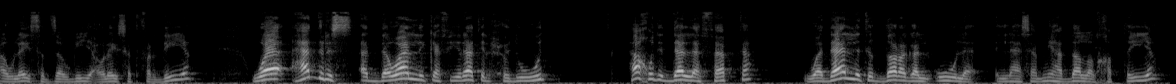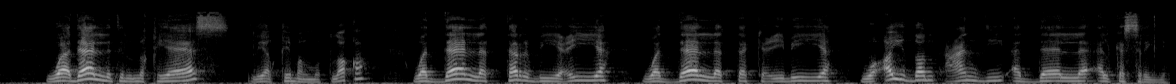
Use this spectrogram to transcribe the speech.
أو ليست زوجية أو ليست فردية. وهدرس الدوال لكثيرات الحدود هاخد الدالة الثابتة ودالة الدرجة الأولى اللي هسميها الدالة الخطية ودالة المقياس اللي هي القيمة المطلقة والدالة التربيعية والدالة التكعيبية وأيضا عندي الدالة الكسرية.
